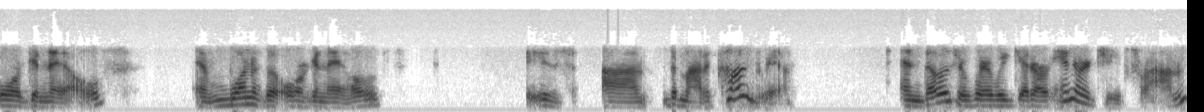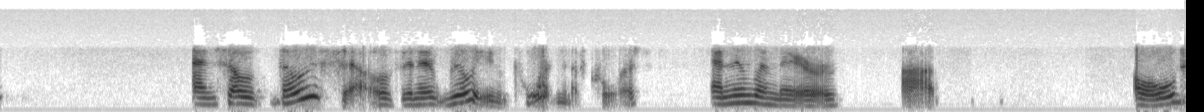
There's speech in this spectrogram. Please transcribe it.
organelles, and one of the organelles is um, the mitochondria. And those are where we get our energy from. And so those cells, and it's really important, of course, and then when they're uh, old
